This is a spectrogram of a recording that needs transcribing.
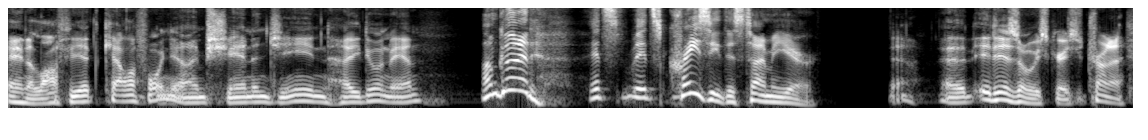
And in Lafayette, California, I'm Shannon Jean. How you doing, man? I'm good. It's it's crazy this time of year. Yeah, it is always crazy trying to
